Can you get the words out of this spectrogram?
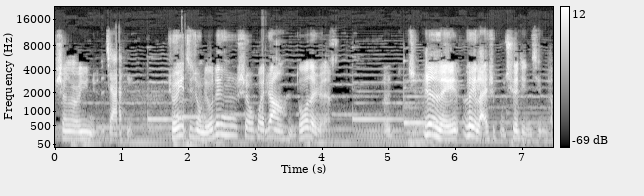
生儿育女的家庭，所以这种流动社会让很多的人，呃，认为未来是不确定性的，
